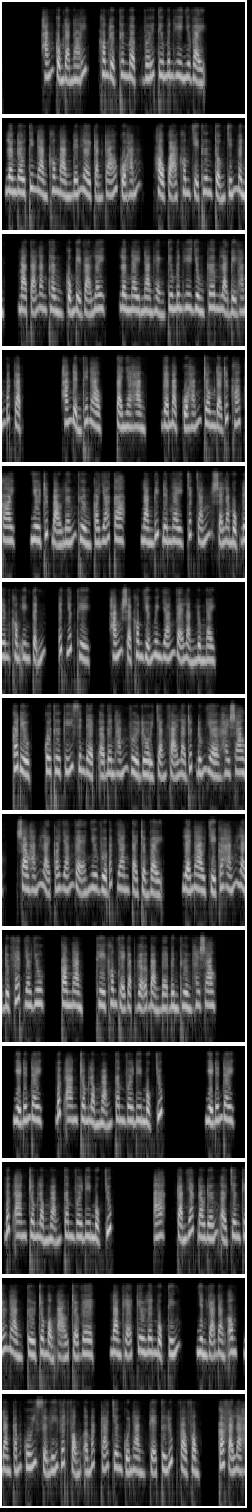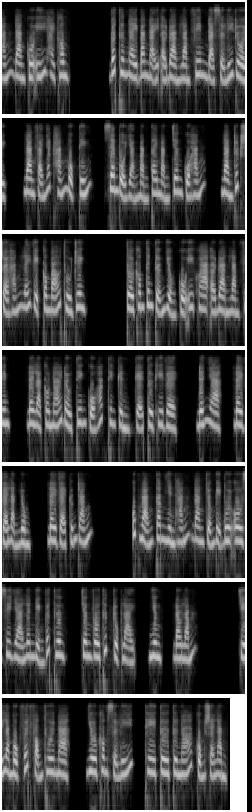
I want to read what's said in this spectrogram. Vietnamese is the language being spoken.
Hắn cũng đã nói, không được thân mật với Tiêu Minh Hy như vậy. Lần đầu tiên nàng không màng đến lời cảnh cáo của hắn, hậu quả không chỉ thương tổn chính mình, mà tả lăng thần cũng bị vạ lây, lần này nàng hẹn Tiêu Minh Hy dùng cơm lại bị hắn bắt gặp. Hắn định thế nào? Tại nhà hàng, vẻ mặt của hắn trông đã rất khó coi, như trước bão lớn thường có gió to, nàng biết đêm nay chắc chắn sẽ là một đêm không yên tĩnh, ít nhất thì hắn sẽ không giữ nguyên dáng vẻ lạnh lùng này. Có điều, cô thư ký xinh đẹp ở bên hắn vừa rồi chẳng phải là rất đúng giờ hay sao, sao hắn lại có dáng vẻ như vừa bắt gian tại trận vậy? Lẽ nào chỉ có hắn là được phép giao du, còn nàng thì không thể gặp gỡ bạn bè bình thường hay sao? Nghĩ đến đây, bất an trong lòng noãn tâm vơi đi một chút. Nghĩ đến đây, bất an trong lòng noãn tâm vơi đi một chút. À, cảm giác đau đớn ở chân kéo nàng từ trong mộng ảo trở về, nàng khẽ kêu lên một tiếng, nhìn gã đàn ông đang cắm cúi xử lý vết phỏng ở mắt cá chân của nàng kể từ lúc vào phòng. Có phải là hắn đang cố ý hay không? Vết thương này ban nãy ở đoàn làm phim đã xử lý rồi, nàng phải nhắc hắn một tiếng, Xem bộ dạng mạnh tay mạnh chân của hắn, nàng rất sợ hắn lấy việc công báo thù riêng. Tôi không tin tưởng dụng cụ y khoa ở đoàn làm phim, đây là câu nói đầu tiên của Hoắc Thiên Kình kể từ khi về. Đến nhà, đầy vẻ lạnh lùng, đầy vẻ cứng rắn. Úc noãn tâm nhìn hắn đang chuẩn bị bôi oxy già lên miệng vết thương, chân vô thức rụt lại, nhưng, đau lắm. Chỉ là một vết phỏng thôi mà, dù không xử lý, thì từ từ nó cũng sẽ lành.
